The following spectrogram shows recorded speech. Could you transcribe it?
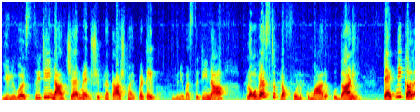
યુનિવર્સિટીના ચેરમેન શ્રી પ્રકાશભાઈ પટેલ, યુનિવર્સિટીના પ્રોવેસ્ટ પ્રફુલ્લ કુમાર ઉદાણી, ટેકનિકલ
